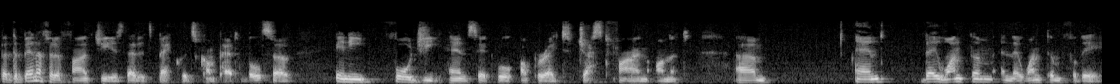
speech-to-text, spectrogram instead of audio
But the benefit of 5G is that it's backwards compatible. So any 4G handset will operate just fine on it. Um, and they want them and they want them for their,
